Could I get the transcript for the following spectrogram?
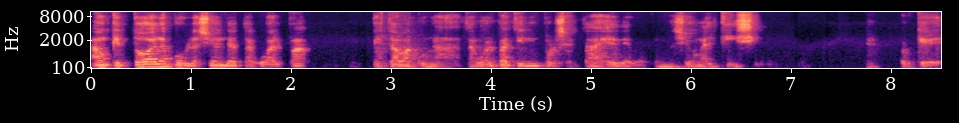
aunque toda la población de Atahualpa está vacunada. Atahualpa tiene un porcentaje de vacunación altísimo, porque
